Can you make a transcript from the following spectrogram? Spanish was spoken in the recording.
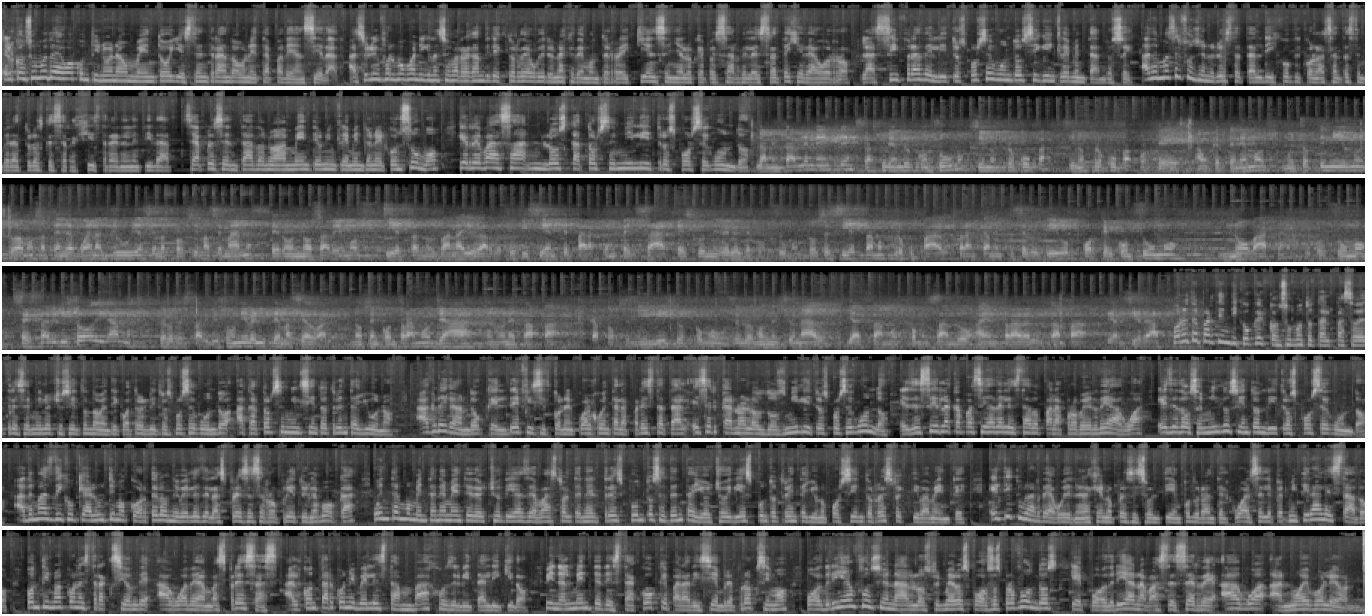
El consumo de agua continúa en aumento y está entrando a una etapa de ansiedad. Así lo informó Juan Ignacio Barragán, director de agua y drenaje de Monterrey, quien señaló que a pesar de la estrategia de ahorro, la cifra de litros por segundo sigue incrementándose. Además, el funcionario estatal dijo que con las altas temperaturas que se registran en la entidad, se ha presentado nuevamente un incremento en el consumo que rebasa los 14 mil litros por segundo. Lamentablemente está subiendo el consumo, sí nos preocupa, sí nos preocupa porque aunque tenemos mucho optimismo y que vamos a tener buenas lluvias en las próximas semanas, pero no sabemos si estas nos van a ayudar lo suficiente para compensar estos niveles de consumo. Entonces sí estamos preocupados, francamente se los digo, porque el consumo no baja, el consumo se estabilizó, digamos, pero se estabilizó a un nivel demasiado alto. Nos encontramos ya en una etapa 14 mil litros, como lo hemos mencionado, ya estamos comenzando a entrar a la etapa de ansiedad. Por otra parte, indicó que el consumo total pasó de 13.894 litros por segundo a 14.131, agregando que el déficit con el cual cuenta la pared estatal es cercano a los 2.000 litros por segundo, es decir, la capacidad del Estado para proveer de agua es de 12.200 litros por segundo. Además, dijo que al último corte los niveles de las presas Cerro Prieto y La Boca cuentan momentáneamente de 8 días de abasto al tener 3.78 y 10.31% respectivamente. El titular de agua y drenaje no precisó el tiempo durante el cual se le permitirá al Estado continuar con la extracción de agua de ambas presas, al contar con niveles tan bajos del vital líquido. Finalmente destacó que para diciembre próximo podrían funcionar los primeros pozos profundos que podrían abastecer de agua a Nuevo León.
